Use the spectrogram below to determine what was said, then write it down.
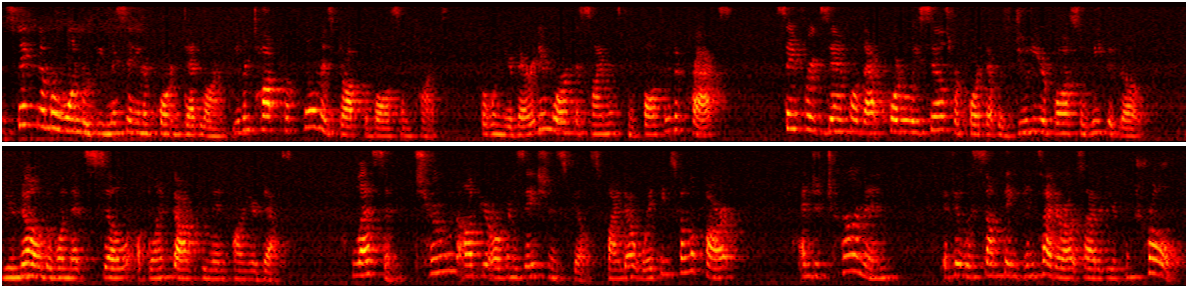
Mistake number one would be missing an important deadline. Even top performers drop the ball sometimes. But when you're buried in work, assignments can fall through the cracks. Say, for example, that quarterly sales report that was due to your boss a week ago. You know the one that's still a blank document on your desk. Lesson, tune up your organization skills. Find out where things fell apart and determine if it was something inside or outside of your control.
